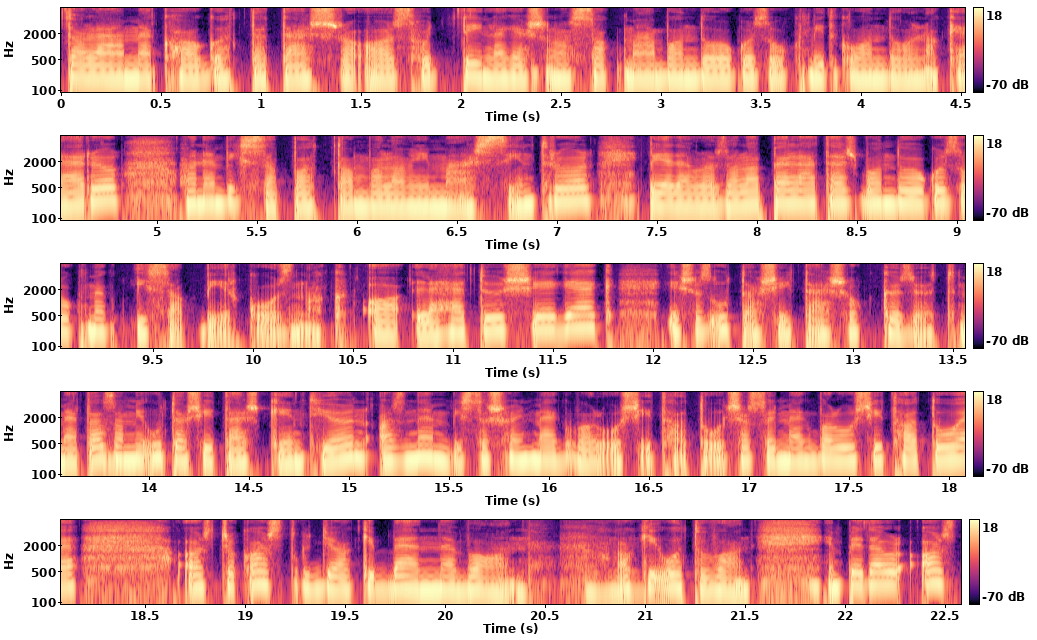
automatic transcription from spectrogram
talál meghallgattatásra az, hogy ténylegesen a szakmában dolgozók mit gondolnak erről, hanem visszapattan valami más szintről, például az alapellátásban dolgozók meg iszabbirkóznak a lehetőségek és az utasítások között, mert az, ami utasításként jön, az nem biztos, hogy megvalósítható, és az, hogy megvalósítható-e, az csak azt tudja, aki benne van, uh-huh. aki ott van. Én például azt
